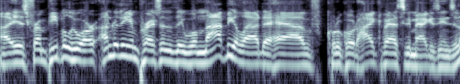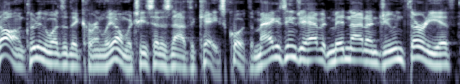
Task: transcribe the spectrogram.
uh, is from people who are under the impression that they will not be allowed to have quote unquote high capacity magazines at all, including the ones that they currently own, which he said is not the case. Quote, the magazines you have at midnight on June 30th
